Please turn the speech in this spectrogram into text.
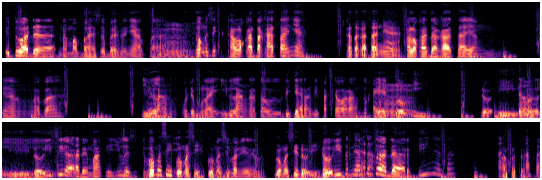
itu ada nama bahasa bahasanya apa? Hmm. Tau gak sih kalau kata-katanya, Kata-katanya. kalau kata-kata yang yang apa hilang, udah mulai hilang atau udah jarang dipakai orang tuh kayak Hmm. doi. Doi. Doi. Doi sih ada yang maki juga sih. Gue masih, gue masih, gue masih masih, pakai gue masih doi. doi ternyata Jarang. tuh ada artinya kan. Apa tuh? Apa?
